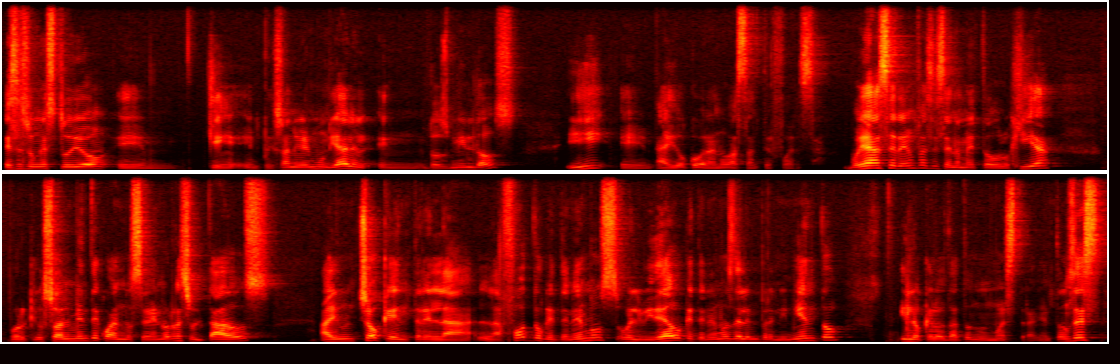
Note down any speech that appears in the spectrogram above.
Ese es un estudio em, que empezó a nivel mundial en, 2002 y em, ha ido cobrando bastante fuerza. Voy a hacer énfasis en la metodología porque usualmente cuando se ven los resultados hay un choque entre la, la foto que tenemos o el video que tenemos del emprendimiento y lo que los datos nos muestran. Entonces,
